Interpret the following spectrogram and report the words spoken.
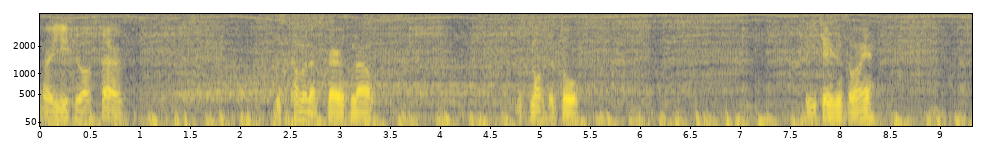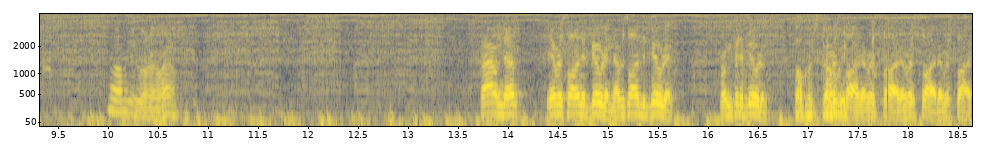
Where are you two upstairs? Just coming upstairs now. Just locked the door. Are you chasing someone, yeah? No, I'm just running around. Found him. The other side of the building. The other side of the building. Run for the building. Other side, other side, other side, other side.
